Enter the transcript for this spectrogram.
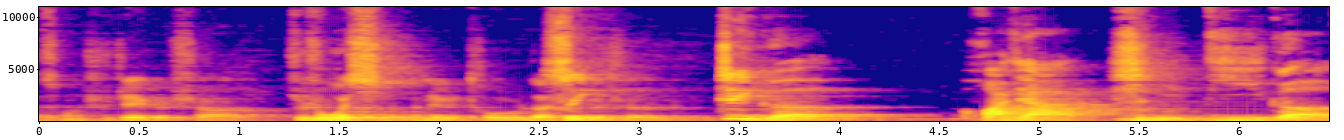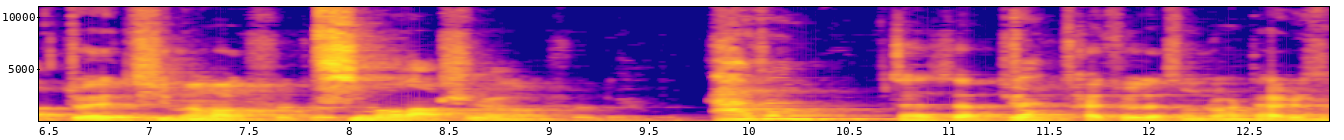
从事这个事儿了，就是我喜欢这个，投入到这个事儿。这个画家是你第一个对启蒙老师，启蒙老师，启蒙老师，对对。他还在吗？在在在，还就在宋庄待着呢，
